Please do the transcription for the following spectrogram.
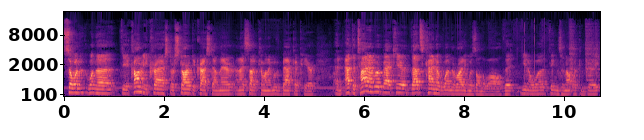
so when when the the economy crashed or started to crash down there, and I saw it coming, I moved back up here. And at the time I moved back here, that's kind of when the writing was on the wall that you know what things are not looking great.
